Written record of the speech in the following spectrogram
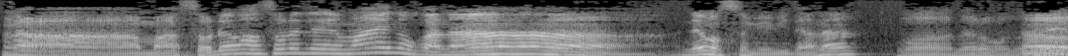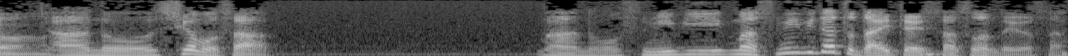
ああ、まあ、それはそれでうまいのかなでも炭火だな。まあ、なるほどね。うん、あの、しかもさ、あの、炭火、まあ、炭火だと大体さ、そうなんだけどさ、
